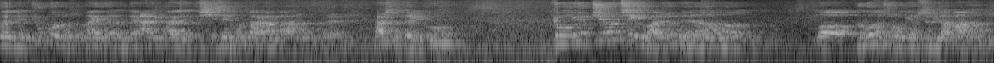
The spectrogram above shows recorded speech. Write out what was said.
그 이제 좀 봐야 되는데 아직까지 그 시세에 못 따라간다 하는 걸 말씀드리고 교육 지원청이 와주면은 뭐 그거는 좋은 게 없습니다만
